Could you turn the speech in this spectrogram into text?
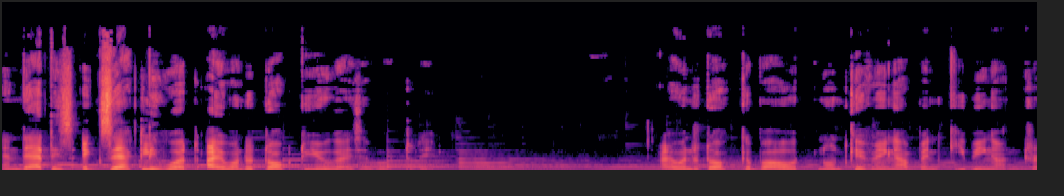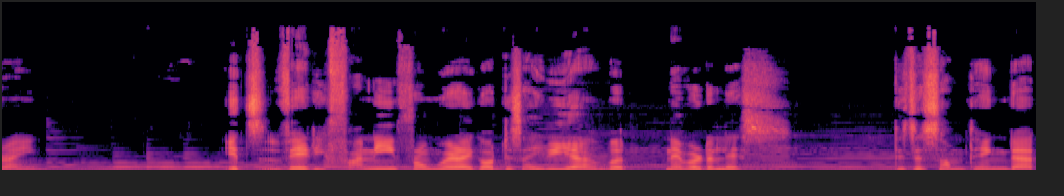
and that is exactly what I want to talk to you guys about today. I want to talk about not giving up and keeping on trying. It's very funny from where I got this idea, but nevertheless, this is something that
